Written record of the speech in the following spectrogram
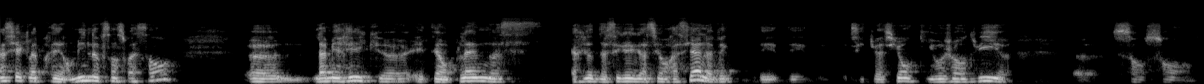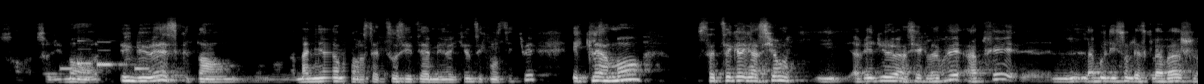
un siècle après, en 1960, euh, l'Amérique était en pleine période de ségrégation raciale avec des situations qui aujourd'hui sont, absolument ubuesques dans, la manière dont cette société américaine s'est constituée. Et clairement, cette ségrégation qui avait lieu un siècle après, après l'abolition de l'esclavage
